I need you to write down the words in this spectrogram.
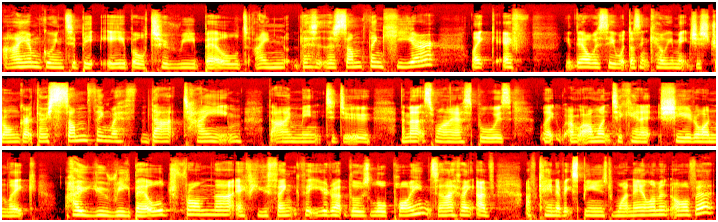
I am going to be able to rebuild. I know this. There's something here. Like if they always say what doesn't kill you makes you stronger. There's something with that time that I'm meant to do, and that's why I suppose like I, I want to kind of share on like how you rebuild from that if you think that you're at those low points. And i think i've i've kind of experienced one element of it.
